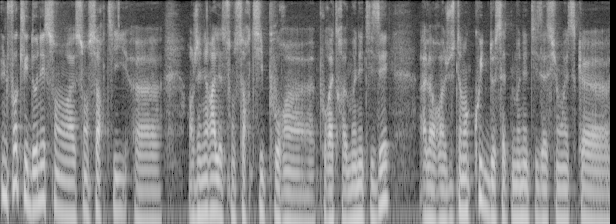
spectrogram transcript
une fois que les données sont, euh, sont sorties, euh, en général, elles sont sorties pour, euh, pour être monétisées. Alors, justement, quid de cette monétisation? Est-ce que.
